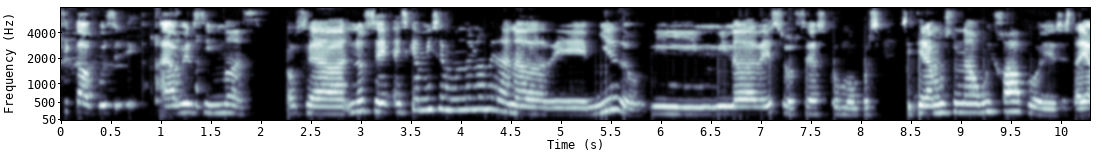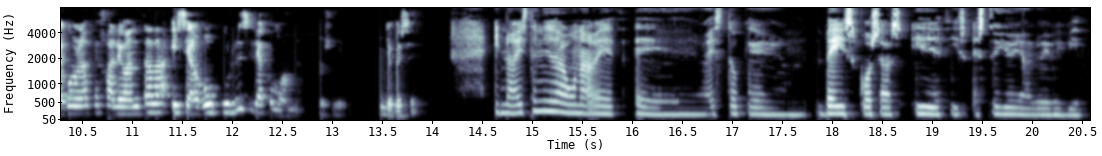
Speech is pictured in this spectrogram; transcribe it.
Chica, pues a ver, sin más. O sea, no sé, es que a mí ese mundo no me da nada de miedo ni, ni nada de eso. O sea, es como, pues, si hiciéramos una ouija, pues estaría con una ceja levantada y si algo ocurre sería como, pues mira, yo qué sé. ¿Y no habéis tenido alguna vez eh, esto que veis cosas y decís, esto yo ya lo he vivido?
